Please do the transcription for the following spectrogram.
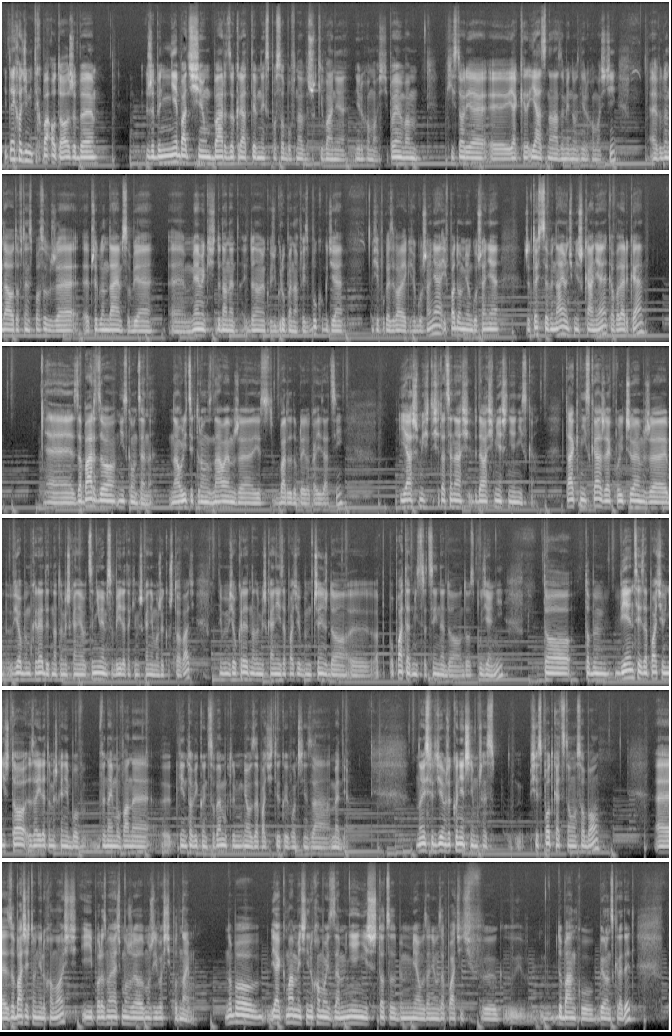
I tutaj chodzi mi chyba o to, żeby, żeby nie bać się bardzo kreatywnych sposobów na wyszukiwanie nieruchomości. Powiem Wam historię, y, jak ja znalazłem jedną z nieruchomości. E, wyglądało to w ten sposób, że e, przeglądałem sobie, e, miałem jakieś dodane, dodaną jakąś grupę na Facebooku, gdzie się pokazywały jakieś ogłoszenia i wpadło mi ogłoszenie, że ktoś chce wynająć mieszkanie, kawalerkę za bardzo niską cenę na ulicy, którą znałem, że jest w bardzo dobrej lokalizacji. I aż mi się ta cena wydała śmiesznie niska. Tak niska, że jak policzyłem, że wziąłbym kredyt na to mieszkanie, oceniłem sobie, ile takie mieszkanie może kosztować. Jakbym wziął kredyt na to mieszkanie i zapłaciłbym czynsz do, y, opłaty administracyjne do, do spółdzielni, to to bym więcej zapłacił niż to, za ile to mieszkanie było wynajmowane klientowi końcowemu, który miał zapłacić tylko i wyłącznie za media. No i stwierdziłem, że koniecznie muszę się spotkać z tą osobą, e, zobaczyć tą nieruchomość i porozmawiać może o możliwości podnajmu. No bo jak mam mieć nieruchomość za mniej niż to, co bym miał za nią zapłacić w, w, do banku, biorąc kredyt,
